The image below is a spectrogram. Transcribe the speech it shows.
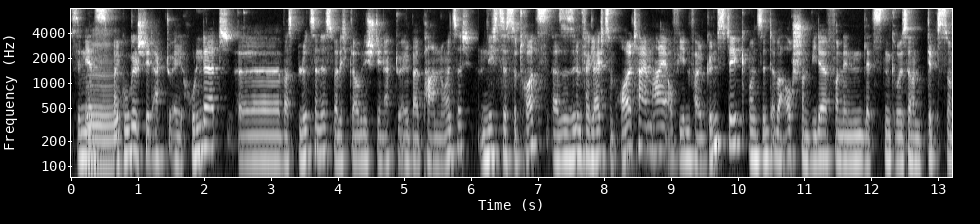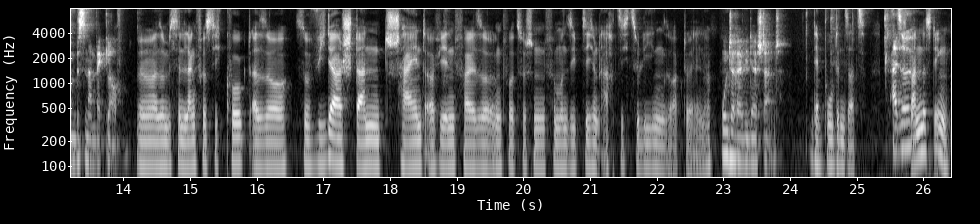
Sind jetzt, mhm. bei Google steht aktuell 100, äh, was Blödsinn ist, weil ich glaube, die stehen aktuell bei paar 90. Nichtsdestotrotz, also sind im Vergleich zum All-Time-High auf jeden Fall günstig und sind aber auch schon wieder von den letzten größeren Dips so ein bisschen am Weglaufen. Wenn man mal so ein bisschen langfristig guckt, also so Widerstand scheint auf jeden Fall so irgendwo zwischen 75 und 80 zu liegen, so aktuell, ne? Unterer Widerstand der Bodensatz. Also, Spannendes Ding.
